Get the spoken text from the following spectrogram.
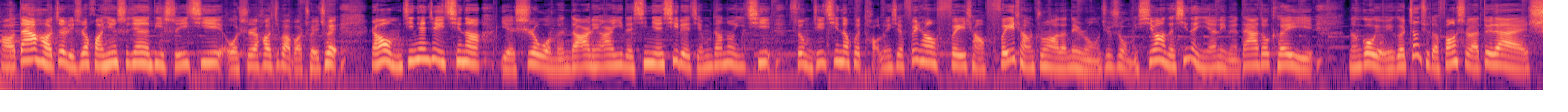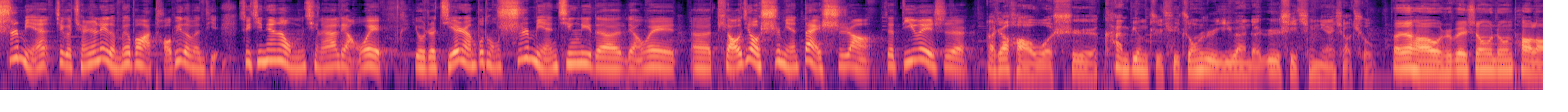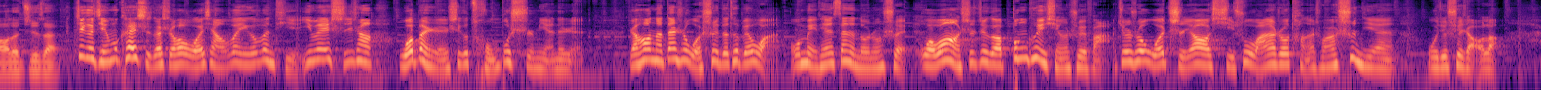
好，大家好，这里是环形时间的第十一期，我是好奇宝宝锤锤。然后我们今天这一期呢，也是我们的二零二一的新年系列节目当中一期，所以我们这期呢会讨论一些非常非常非常重要的内容，就是我们希望在新的一年里面，大家都可以能够有一个正确的方式来对待失眠这个全人类的没有办法逃避的问题。所以今天呢，我们请来了两位有着截然不同失眠经历的两位呃调教失眠代师啊。这第一位是大家好，我是看病只去中日医院的日系青年小邱。大家好，我是被生物钟套牢的鸡仔。这个节目开始的时候，我想问一个问题，因为实际上我本人是一个从不失眠的人。然后呢，但是我睡得特别晚，我每天三点多钟睡，我往往是这个崩溃型睡法，就是说我只要洗漱完了之后躺在床上，瞬间我就睡着了。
